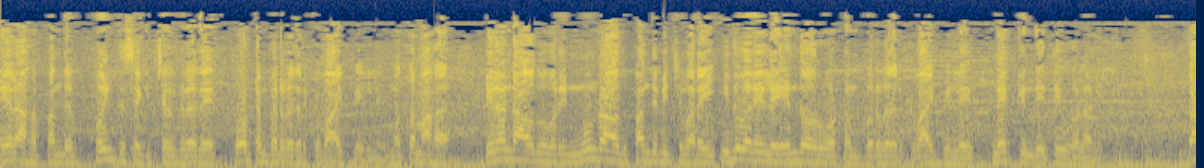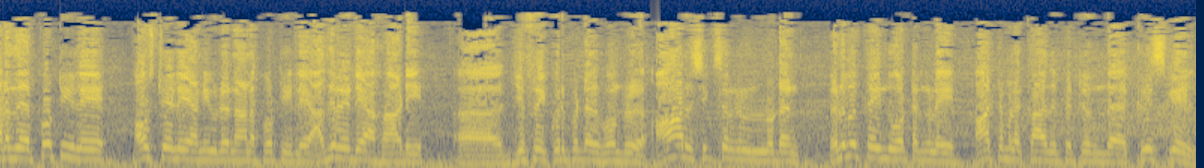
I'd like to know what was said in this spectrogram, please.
நேராக பந்து பாயிண்ட் திசைக்கு செல்கிறது. ஓட்டம் பெறுவதற்கு வாய்ப்பு இல்லை. மொத்தமாக இரண்டாவது ஓவரின் மூன்றாவது பந்து வீச்சு வரை இதுவரையிலே எந்த ஒரு ஓட்டம் பெறுவதற்கு வாய்ப்பு இல்லை. மேற்கிந்திய தீவுகள் அணிக்கு கடந்த போட்டியிலே ஆஸ்திரேலிய அணியுடனான போட்டியிலே அதிரடியாக ஆடி ஜிஃப்ரை ஜிப்ரி குறிப்பிட்டது போன்று ஆறு சிக்சர்களுடன் 75 ஓட்டங்களை ஆட்டமிழக்காது பெற்றிருந்த கிறிஸ் கெயில்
